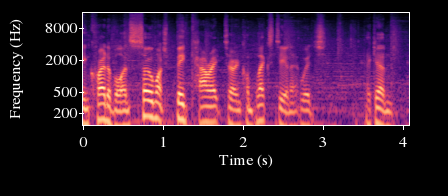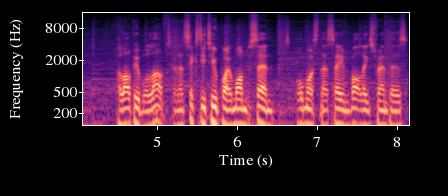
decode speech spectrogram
incredible and so much big character and complexity in it, which, again, a lot of people loved. And at 62.1%, it's almost that same bottling strength as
